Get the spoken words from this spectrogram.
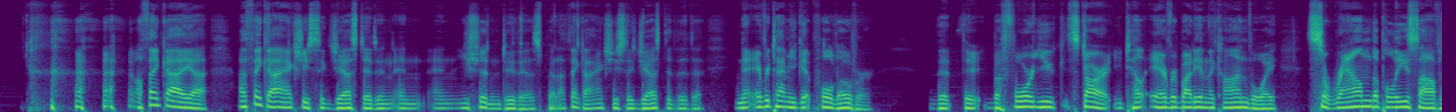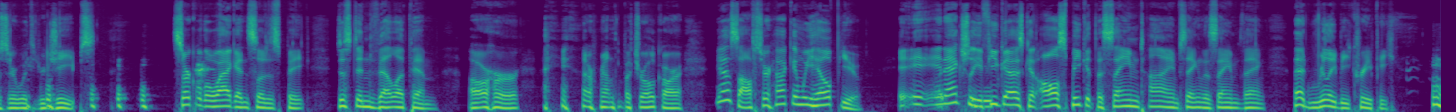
I think I, uh, I think I actually suggested, and, and, and you shouldn't do this, but I think I actually suggested that uh, every time you get pulled over, that the, before you start, you tell everybody in the convoy, surround the police officer with your jeeps, circle the wagon, so to speak, just envelop him or her around the patrol car. Yes, officer, how can we help you? And actually, if you guys could all speak at the same time, saying the same thing, that'd really be creepy.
